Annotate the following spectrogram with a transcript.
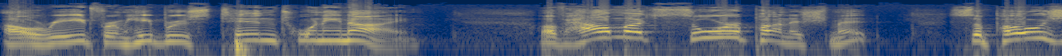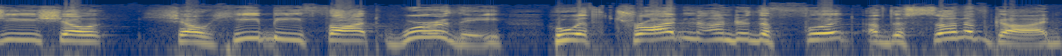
I'll read from Hebrews 10 29 of how much sore punishment, suppose ye shall, shall he be thought worthy, who hath trodden under the foot of the Son of God,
